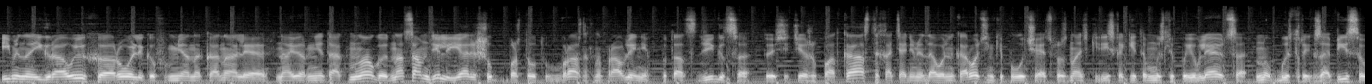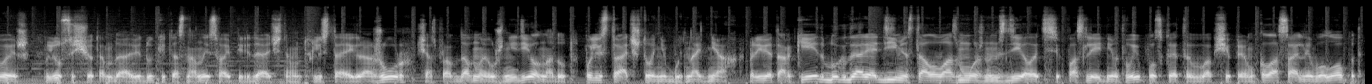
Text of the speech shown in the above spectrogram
Именно игровых э, роликов у меня на канале, наверное, не так много. На самом деле я решил просто вот в разных направлениях пытаться двигаться. То есть и те же подкасты, хотя они у меня довольно коротенькие получаются. Просто, знаете, здесь какие-то мысли появляются, ну, быстро их записываешь. Плюс еще там, да, веду какие-то основные свои передачи. Там вот листая игрожур. Сейчас, правда, давно я уже не делал. Надо вот полистать что-нибудь на днях. Привет, Аркейд. Благодаря Диме стало возможным сделать последний вот выпуск. Это вообще прям колоссальный был опыт.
